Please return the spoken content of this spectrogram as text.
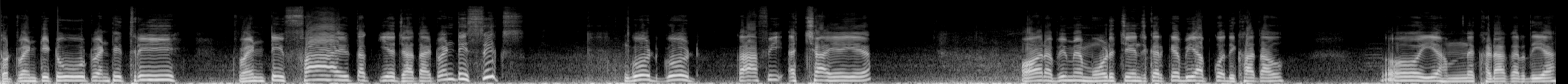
तो 22, 23, 25 तक ये जाता है। 26 गुड गुड काफ़ी अच्छा है ये। और अभी मैं मोड चेंज करके भी आपको दिखाता हूँ। तो ये हमने खड़ा कर दिया।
